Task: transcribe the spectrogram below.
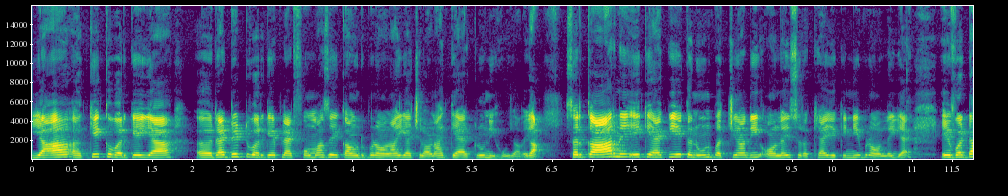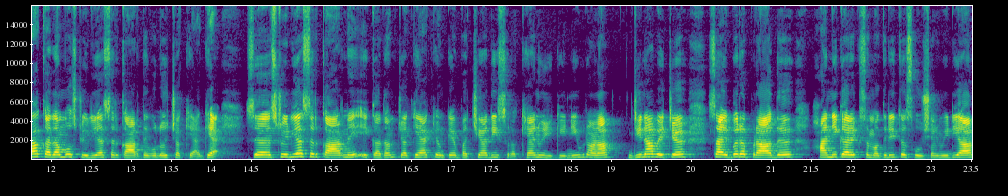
ਜਾਂ ਕਿਕ ਵਰਗੇ ਜਾਂ ਰੈਡਿਟ ਵਰਗੇ ਪਲੇਟਫਾਰਮਾਂ 'ਤੇ ਅਕਾਊਂਟ ਬਣਾਉਣਾ ਜਾਂ ਚਲਾਉਣਾ ਗੈਰ ਕਾਨੂੰਨੀ ਹੋ ਜਾਵੇਗਾ। ਸਰਕਾਰ ਨੇ ਇਹ ਕਿਹਾ ਕਿ ਇਹ ਕਾਨੂੰਨ ਬੱਚਿਆਂ ਦੀ ਆਨਲਾਈਨ ਸੁਰੱਖਿਆ ਯਕੀਨੀ ਬਣਾਉਣ ਲਈ ਹੈ। ਇਹ ਵੱਡਾ ਕਦਮ ਆਸਟ੍ਰੇਲੀਆ ਸਰਕਾਰ ਦੇ ਵੱਲੋਂ ਚੱਕਿਆ ਗਿਆ ਸ- ਆਸਟ੍ਰੇਲੀਆ ਸਰਕਾਰ ਨੇ ਇਹ ਕਦਮ ਚੱਕਿਆ ਕਿਉਂਕਿ ਬੱਚਿਆਂ ਦੀ ਸੁਰੱਖਿਆ ਨੂੰ ਯਕੀਨੀ ਬਣਾਉਣਾ, ਜਿਨ੍ਹਾਂ ਵਿੱਚ ਸਾਈਬਰ ਅਪਰਾਧ, ਹਾਨੀਕਾਰਕ ਸਮੱਗਰੀ ਤੇ ਸੋਸ਼ਲ ਮੀਡੀਆ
